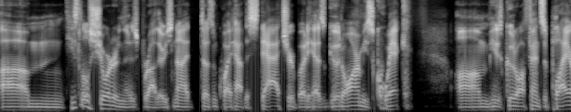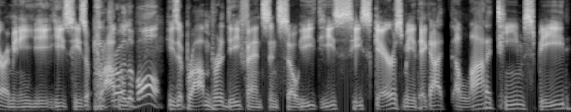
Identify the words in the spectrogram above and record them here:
Um, he's a little shorter than his brother. He's not doesn't quite have the stature, but he has good arm. He's quick. Um, he's a good offensive player. I mean, he he's he's a He throw problem. the ball. he's a problem for the defense, and so he he's he scares me. They got a lot of team speed.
